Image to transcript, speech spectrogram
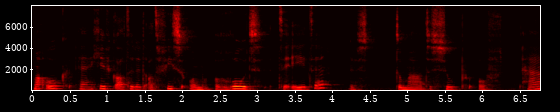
Maar ook geef ik altijd het advies om rood te eten, dus tomatensoep of hè,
